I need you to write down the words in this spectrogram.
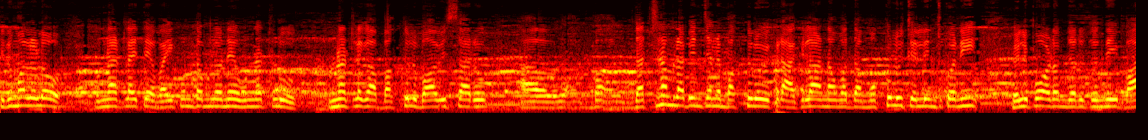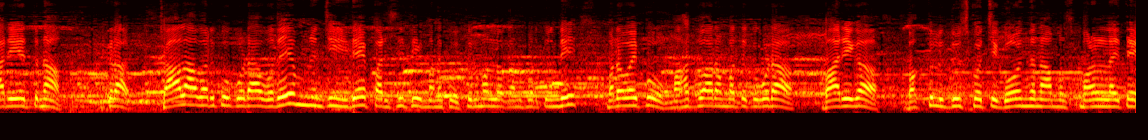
తిరుమలలో ఉన్నట్లయితే వైకుంఠంలోనే ఉన్నట్లు ఉన్నట్లుగా భక్తులు భావిస్తారు. దర్శనం లభించిన భక్తులు ఇక్కడ అఖిలాండం వద్ద మొక్కులు చెల్లించుకొని వెళ్ళిపోవడం జరుగుతుంది. భారీ ఎత్తున ఇక్కడ చాలా వరకు కూడా ఉదయం నుంచి ఇదే పరిస్థితి మనకు తిరుమలలో కనపడుతుంది. మరోవైపు మహద్వారం వద్దకు కూడా భారీగా భక్తులు దూసుకొచ్చి గోవిందనామ స్మరణలు అయితే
